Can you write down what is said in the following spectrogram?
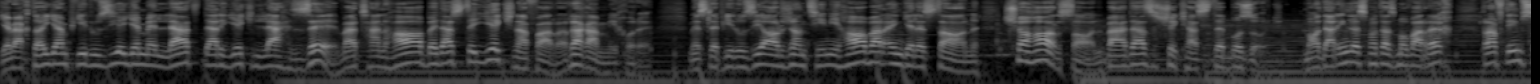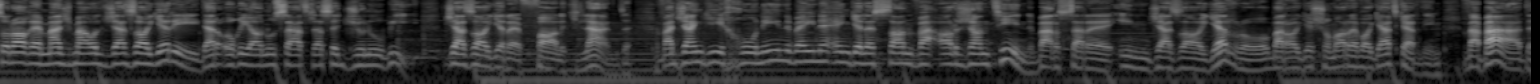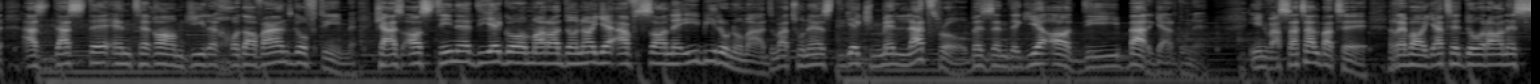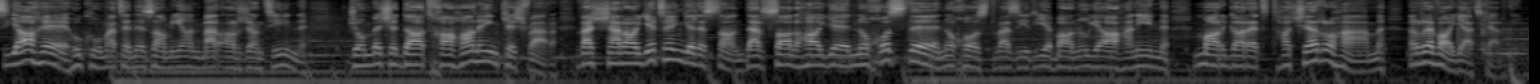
یه وقتایی هم پیروزی یه ملت در یک لحظه و تنها به دست یک نفر رقم می‌خوره. مثل پیروزی آرژانتینی ها بر انگلستان چهار سال بعد از شکست بزرگ. ما در این قسمت از مورخ رفتیم سراغ مجمع الجزایری در اقیانوس اطلس جنوبی جزایر فالکلند و جنگی خونین بین انگلستان و آرژانتین بر سر این جزایر رو برای شما روایت کردیم و بعد از دست انتقامگیر خداوند گفتیم که از آستین دیگو مارادونای افسانه‌ای بیرون اومد و تونست یک ملت رو به زندگی عادی برگردونه. این وسط البته روایت دوران سیاه حکومت نظامیان بر آرژانتین جنبش دادخواهان این کشور و شرایط انگلستان در سالهای نخست نخست وزیری بانوی آهنین مارگارت تاچر رو هم روایت کردیم.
